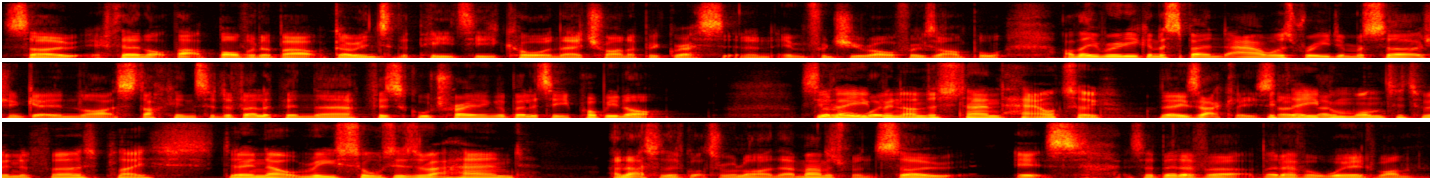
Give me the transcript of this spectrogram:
So if they're not that bothered about going to the PT Corps and they're trying to progress in an infantry role, for example, are they really going to spend hours reading research and getting like stuck into developing their physical training ability? Probably not. So Do they even understand how to? Yeah, exactly. If So they they're- even wanted to in the first place? Do they know what resources are at hand? and that's where they've got to rely on their management. So it's it's a bit of a, a bit of a weird one.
